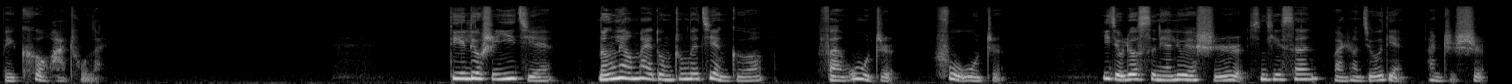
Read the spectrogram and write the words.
被刻画出来。第六十一节：能量脉动中的间隔，反物质、负物质。一九六四年六月十日，星期三晚上九点，按指示。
